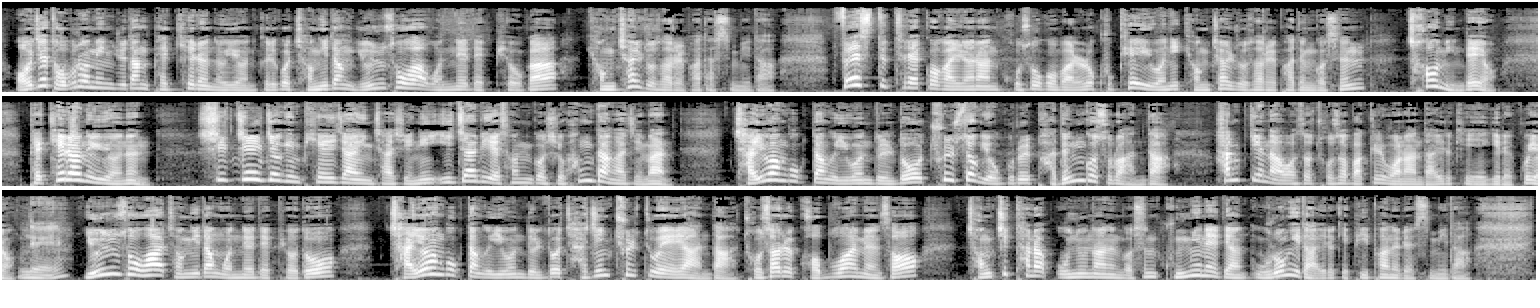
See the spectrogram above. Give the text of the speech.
어제 더불어민주당 백혜련 의원 그리고 정의당 윤소아 원내대표가 경찰 조사를 받았습니다. 패스트 트랙과 관련한 고소 고발로 국회의원이 경찰 조사를 받은 것은 처음인데요. 백혜련 의원은 실질적인 피해자인 자신이 이 자리에 선 것이 황당하지만 자유한국당 의원들도 출석 요구를 받은 것으로 안다. 함께 나와서 조사받길 원한다. 이렇게 얘기를 했고요. 네, 윤소화 정의당 원내대표도 자유한국당 의원들도 자진 출두해야 한다. 조사를 거부하면서 정치 탄압 운운하는 것은 국민에 대한 우롱이다. 이렇게 비판을 했습니다.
